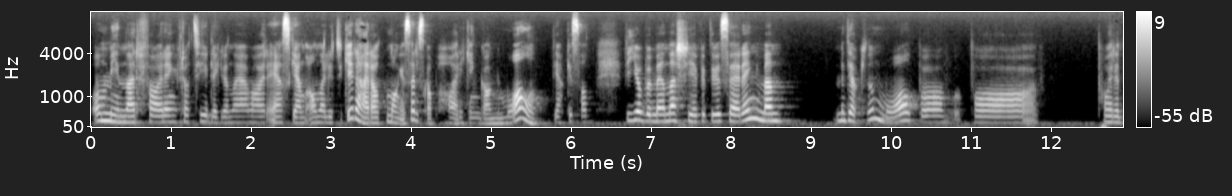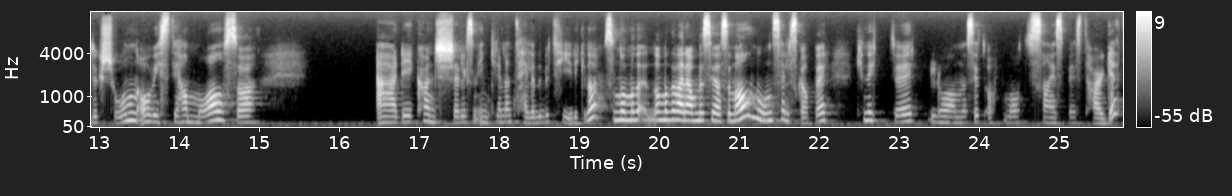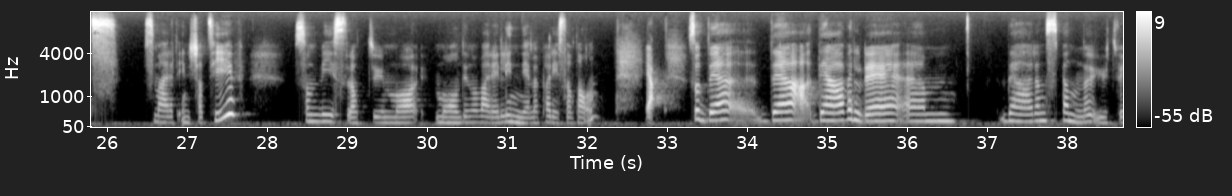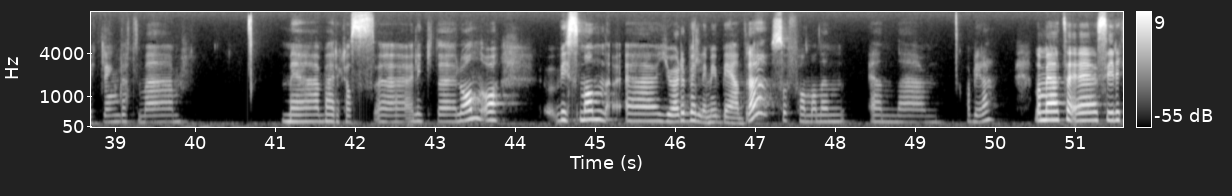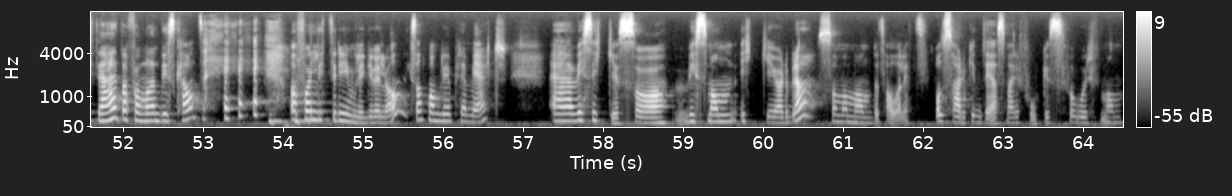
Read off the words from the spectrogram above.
Og min erfaring fra tidligere når jeg var ESG-analytiker, er at mange selskap har ikke engang mål. De, satt, de jobber med energieffektivisering, men, men, de har ikke noe mål på, på, på, reduksjon. Og hvis de har mål, så er de kanskje liksom inkrementelle. Det betyr ikke noe. Så nå må det, nå må det være ambisiøse mål. Noen selskaper knytter lånet sitt opp mot Science Based Targets, som er et initiativ som viser at du må, målene dine må være i linje med Parisavtalen. Ja, Så det, det, det er veldig um, Det er en spennende utvikling, dette med, med bærekraftslinkede uh, lån. Og hvis man uh, gjør det veldig mye bedre, så får man en, en uh, Hva blir det? Nå må jeg eh, si riktig her. Da får man en discount. man får litt rimeligere lån. Man blir premiert. Eh, hvis ikke så Hvis man ikke gjør det bra, så må man betale litt. Og så er det ikke det som er i fokus for hvorfor, man,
